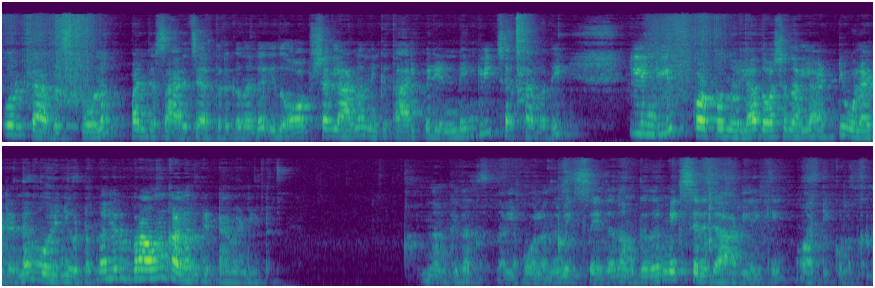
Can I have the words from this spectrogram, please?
ഒരു ടേബിൾ സ്പൂണ് പഞ്ചസാര ചേർത്തെടുക്കുന്നുണ്ട്. ഇത് ഓപ്ഷനിലാണ് നിങ്ങൾക്ക് താല്പര്യം ഉണ്ടെങ്കിൽ ചേർത്താൽ മതി. ഇല്ലെങ്കിൽ കുഴപ്പമൊന്നുമില്ല. ദോശ നല്ല അടിപൊളിയായിട്ട് തന്നെ മുരിഞ്ഞ് കിട്ടും. നല്ലൊരു ബ്രൗൺ കളർ കിട്ടാൻ വേണ്ടിയിട്ട്. നമുക്കിത് നല്ല പോലെ ഒന്ന് മിക്സ് ചെയ്ത് നമുക്കിത് മിക്സിയുടെ ജാറിലേക്ക് മാറ്റി കൊടുക്കാം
